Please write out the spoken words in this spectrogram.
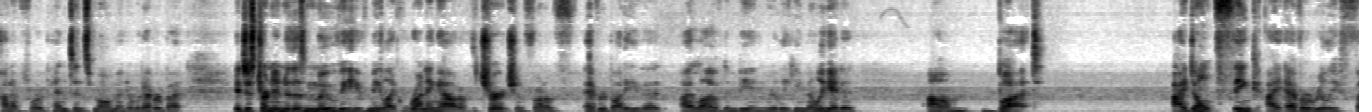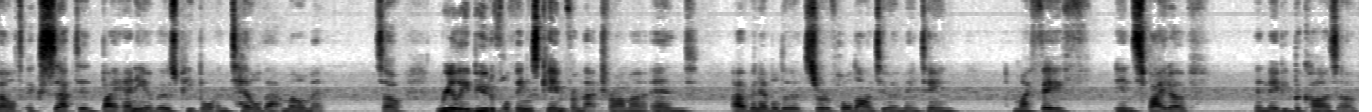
kind of repentance moment or whatever. But it just turned into this movie of me like running out of the church in front of everybody that I loved and being really humiliated. Um, but I don't think I ever really felt accepted by any of those people until that moment. So, really beautiful things came from that trauma, and I've been able to sort of hold on to and maintain my faith in spite of and maybe because of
